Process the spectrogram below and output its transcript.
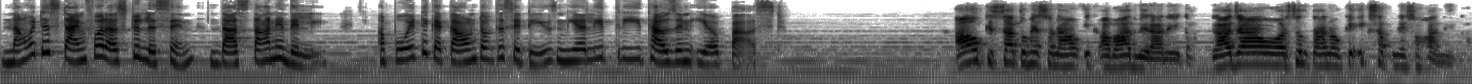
Now it is time for us to listen Dastan-e-Dilli, a poetic account of the city's nearly 3000 year past. आओ किस्सा तुम्हें सुनाओ एक आबाद वीराने का, राजाओं और सुल्तानों के एक सपने सुहाने का।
